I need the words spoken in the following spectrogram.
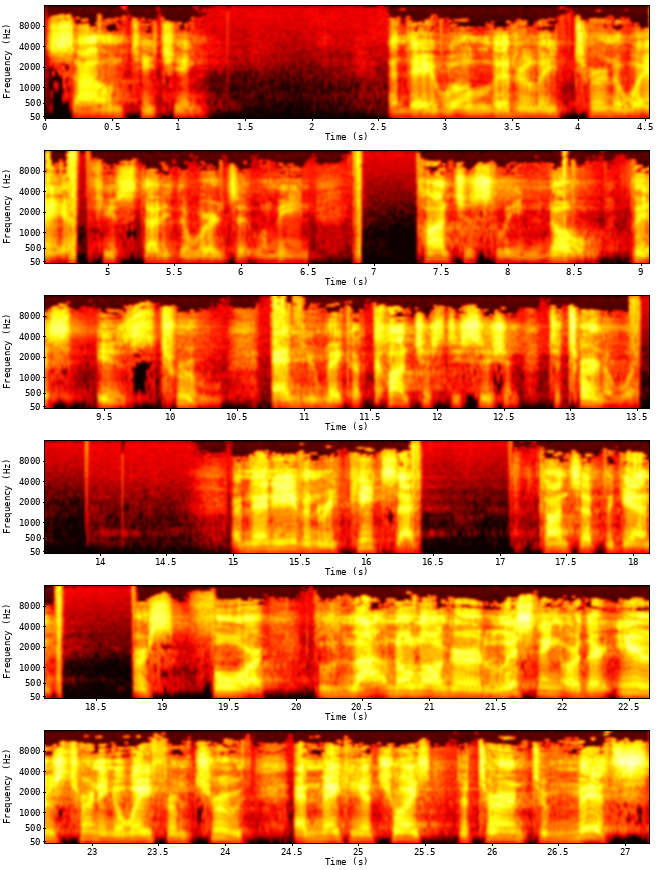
sound teaching, and they will literally turn away. If you study the words, it will mean consciously know this is true, and you make a conscious decision to turn away. And then he even repeats that concept again, verse 4 no longer listening or their ears turning away from truth and making a choice to turn to myths.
